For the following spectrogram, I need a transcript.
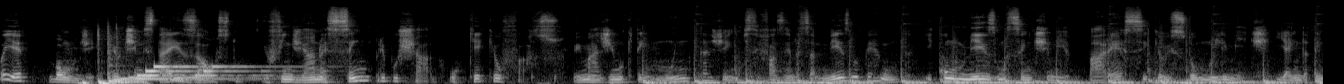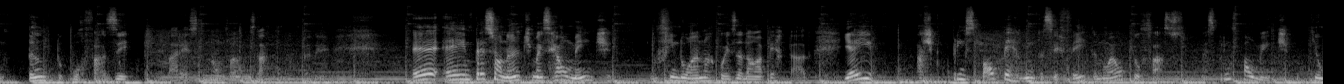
Oiê, bom dia. Meu time está exausto e o fim de ano é sempre puxado. O que que eu faço? Eu imagino que tem muita gente se fazendo essa mesma pergunta e com o mesmo sentimento. Parece que eu estou no limite e ainda tem tanto por fazer, parece que não vamos dar conta, né? É, é impressionante, mas realmente no fim do ano a coisa dá um apertado. E aí, acho que a principal pergunta a ser feita não é o que eu faço, mas principalmente o que eu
